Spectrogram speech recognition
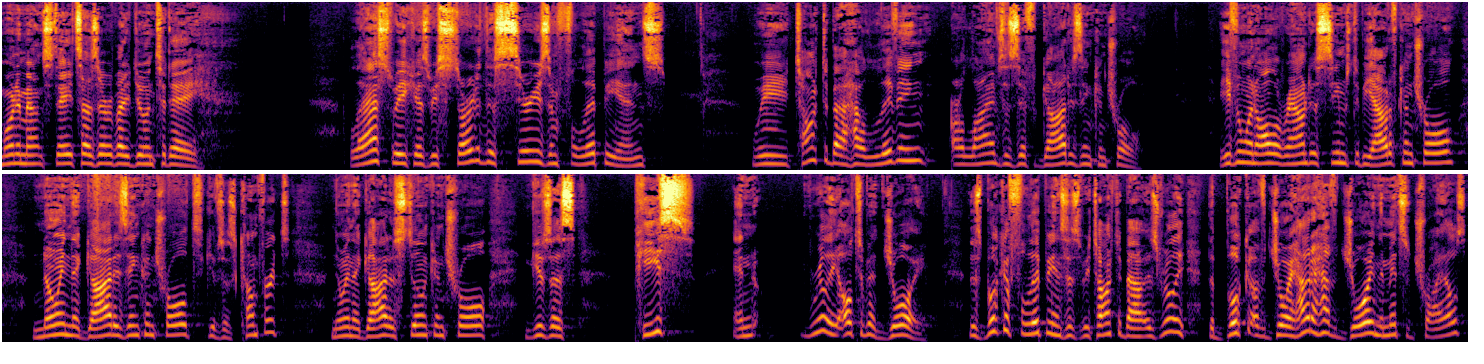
Morning, Mountain States. How's everybody doing today? Last week, as we started this series in Philippians, we talked about how living our lives as if God is in control. Even when all around us seems to be out of control, knowing that God is in control gives us comfort. Knowing that God is still in control gives us peace and really ultimate joy. This book of Philippians, as we talked about, is really the book of joy. How to have joy in the midst of trials,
